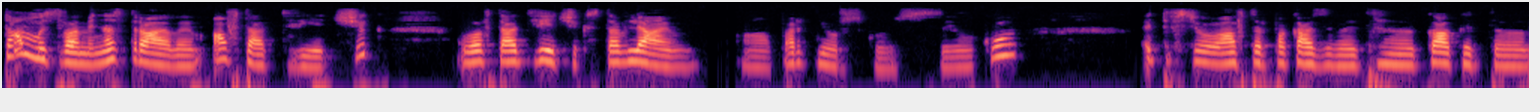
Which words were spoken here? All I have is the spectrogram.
Там мы с вами настраиваем автоответчик. В автоответчик вставляем а, партнерскую ссылку. Это все автор показывает, э, как это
